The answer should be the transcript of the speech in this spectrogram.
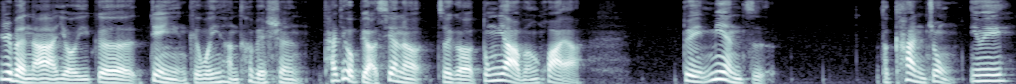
日本呢有一个电影给我印象特别深，它就表现了这个东亚文化呀对面子的看重，因为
